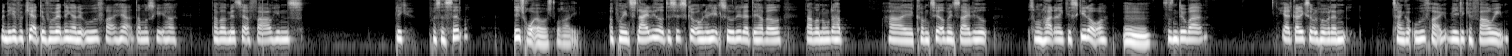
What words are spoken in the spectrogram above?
man ikke er forkert, det er jo forventningerne udefra her, der måske har, der har været med til at farve hendes blik på sig selv, Det tror jeg også, du har ret i. og på hendes lejlighed. Det skriver hun jo helt tydeligt, at det har været, der har været nogen, der har, har øh, kommenteret på hendes lejlighed, som hun har det rigtig skidt over. Mm. Så sådan, det er jo bare ja, et godt eksempel på, hvordan tanker udefra virkelig kan farve en.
